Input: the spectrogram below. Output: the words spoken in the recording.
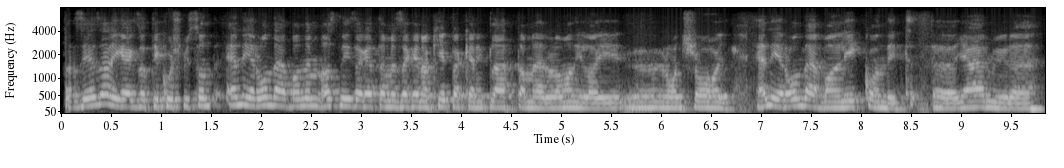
Azért ez elég egzotikus, viszont ennél rondában nem, azt nézegettem ezeken a képeken, itt láttam erről a manilai roncsról, hogy ennél rondában légkondit járműre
